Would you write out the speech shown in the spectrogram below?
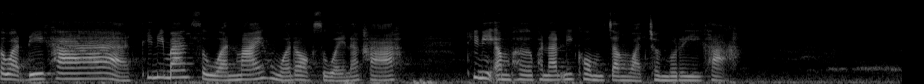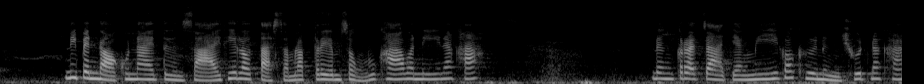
สวัสดีค่ะ ที่นี่บ้านสวนไม้หัวดอกสวยนะคะ ที่นี่อำเภอพนัสนิคมจังหวัดชนบุรีค่ะ นี่เป็นดอกคุณนายตื่นสายที่เราตัดสำหรับเตรียมส่งลูกค้าวันนี้นะคะหนึ่งกระจาดอย่างนี้ก็คือ 1 ชุดนะคะ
